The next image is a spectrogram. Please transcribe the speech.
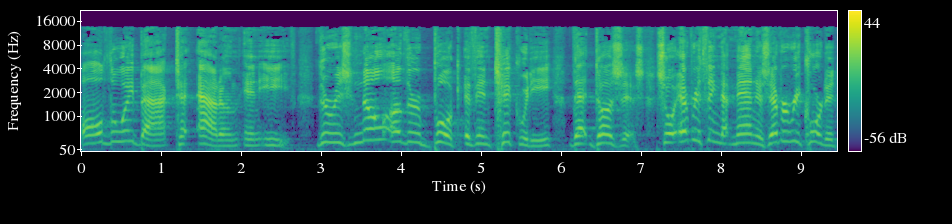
all the way back to Adam and Eve. There is no other book of antiquity that does this. So, everything that man has ever recorded,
